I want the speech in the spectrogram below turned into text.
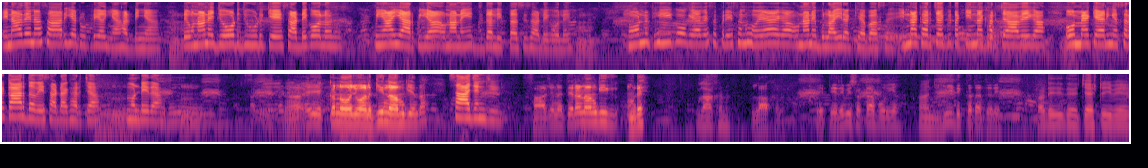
ਇਹਨਾਂ ਦੇ ਨਾਲ ਸਾਰੀਆਂ ਟੁੱਟੀਆਂ ਹੋਈਆਂ ਹੱਡੀਆਂ ਤੇ ਉਹਨਾਂ ਨੇ ਜੋੜ ਜੂੜ ਕੇ ਸਾਡੇ ਕੋਲ 50000 ਰੁਪਇਆ ਉਹਨਾਂ ਨੇ ਜਿੱਦਾਂ ਲਿੱਤਾ ਸੀ ਸਾਡੇ ਕੋਲੇ। ਹੁਣ ਠੀਕ ਹੋ ਗਿਆ ਵੈਸੇ ਆਪਰੇਸ਼ਨ ਹੋਇਆ ਹੈਗਾ ਉਹਨਾਂ ਨੇ ਬੁਲਾਈ ਰੱਖਿਆ ਬਸ। ਇੰਨਾ ਖਰਚਾ ਕਿ ਤਾਂ ਕਿੰਨਾ ਖਰਚਾ ਆਵੇਗਾ? ਉਹ ਮੈਂ ਕਹਿ ਰਹੀ ਹਾਂ ਸਰਕਾਰ ਦੇਵੇ ਸਾਡਾ ਖਰਚਾ ਮੁੰਡੇ ਦਾ। ਹਾਂ, ਇਹ ਇੱਕ ਨੌਜਵਾਨ ਕੀ ਨਾਮ ਕੀ ਇਹਦਾ? ਸਾਜਨ ਜੀ। ਸਾਜਨ ਹੈ ਤੇਰਾ ਨਾਮ ਕੀ ਮੁੰਡੇ? ਲਾਖਨ ਲਾਖਣ। ਤੇ ਤੇਰੇ ਵੀ ਸੱਟਾਂ ਪੂਰੀਆਂ? ਹਾਂਜੀ। ਕੀ ਦਿੱਕਤ ਹੈ ਤੇਰੇ? ਸਾਡੇ ਦੀ ਚੈਸਟ ਜਿਵੇਂ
